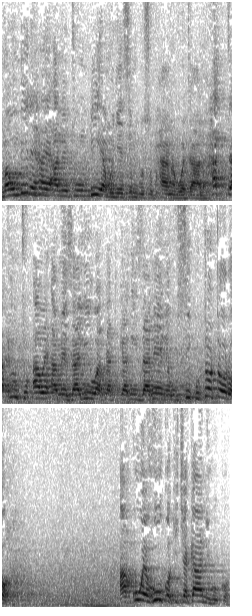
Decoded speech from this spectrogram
maumbile haya ametuumbia Mwenyezi Mungu Subhanahu wa Ta'ala. Hata mtu awe amezaliwa katika giza nene usiku totoro akuwe huko kichakani huko.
